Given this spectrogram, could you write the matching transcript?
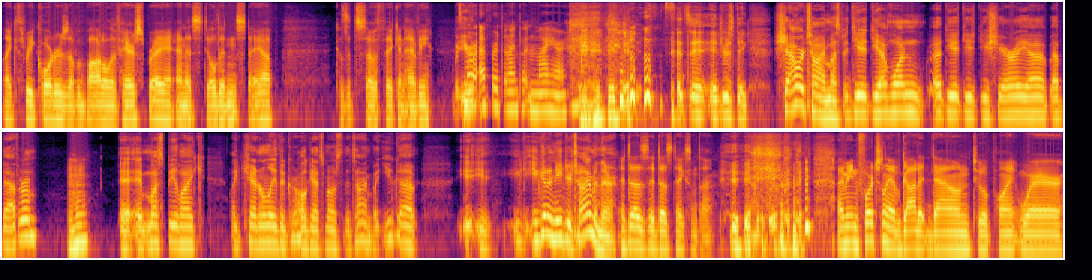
like three quarters of a bottle of hairspray and it still didn't stay up because it's so thick and heavy. But It's more effort than I put in my hair. it's i- interesting. Shower time must be. Do you, do you have one? Uh, do, you, do, you, do you share a, uh, a bathroom? Mhm. It, it must be like like generally the girl gets most of the time, but you got you, you, you're going to need your time in there. It does it does take some time. Yeah. I mean, fortunately I've got it down to a point where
